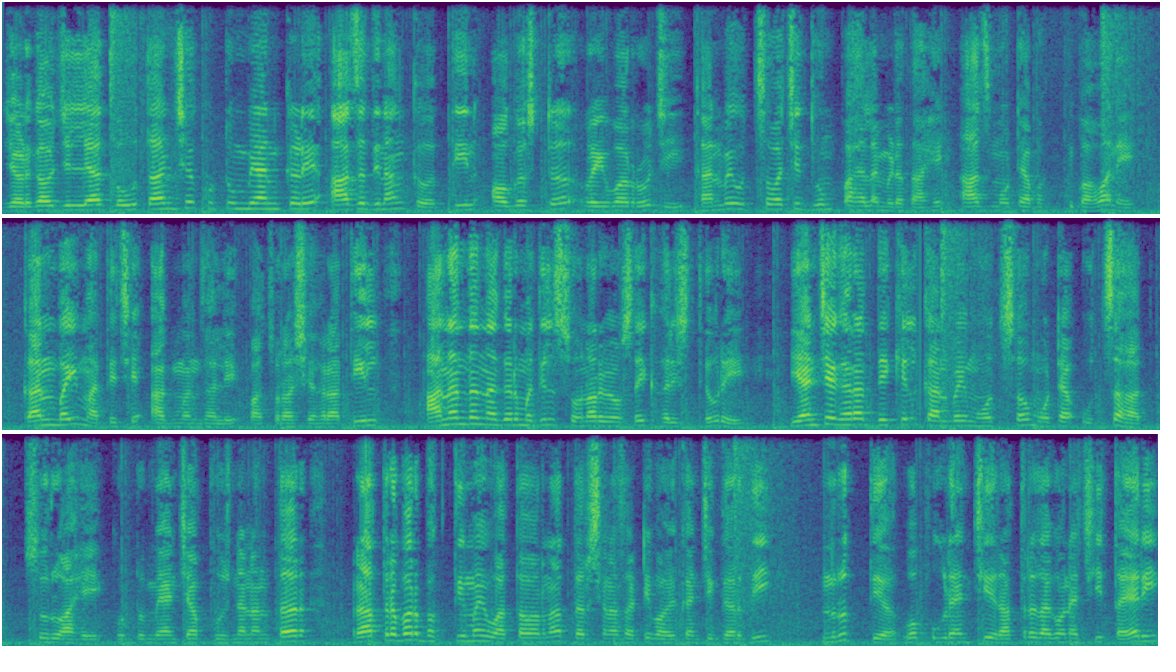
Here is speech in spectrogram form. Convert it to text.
जळगाव जिल्ह्यात बहुतांश कुटुंबियांकडे आज दिनांक तीन ऑगस्ट रविवार रोजी कानबाई उत्सवाची धूम पाहायला मिळत आहे. आज मोठ्या भक्तिभावाने कानबाई मातेचे आगमन झाले. पाचोरा शहरातील आनंद नगर मधील सोनार व्यावसायिक हरीश देवरे यांच्या घरात देखील कानबाई महोत्सव मोठ्या उत्साहात सुरू आहे. कुटुंबियांच्या पूजनानंतर रात्रभर भक्तिमय वातावरणात दर्शनासाठी भाविकांची गर्दी नृत्य व फुगड्यांची रात्र जागवण्याची तयारी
